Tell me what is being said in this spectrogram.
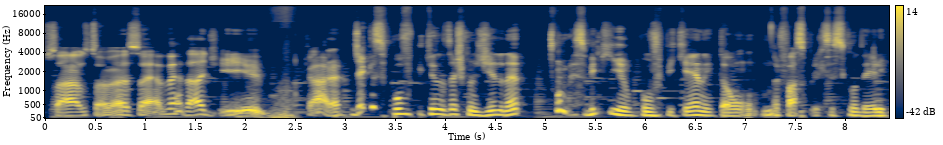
só, só, é verdade. E, cara, já que esse povo pequeno tá escondido, né? Mas se bem que é um povo pequeno, então não é fácil pra eles se esconderem.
